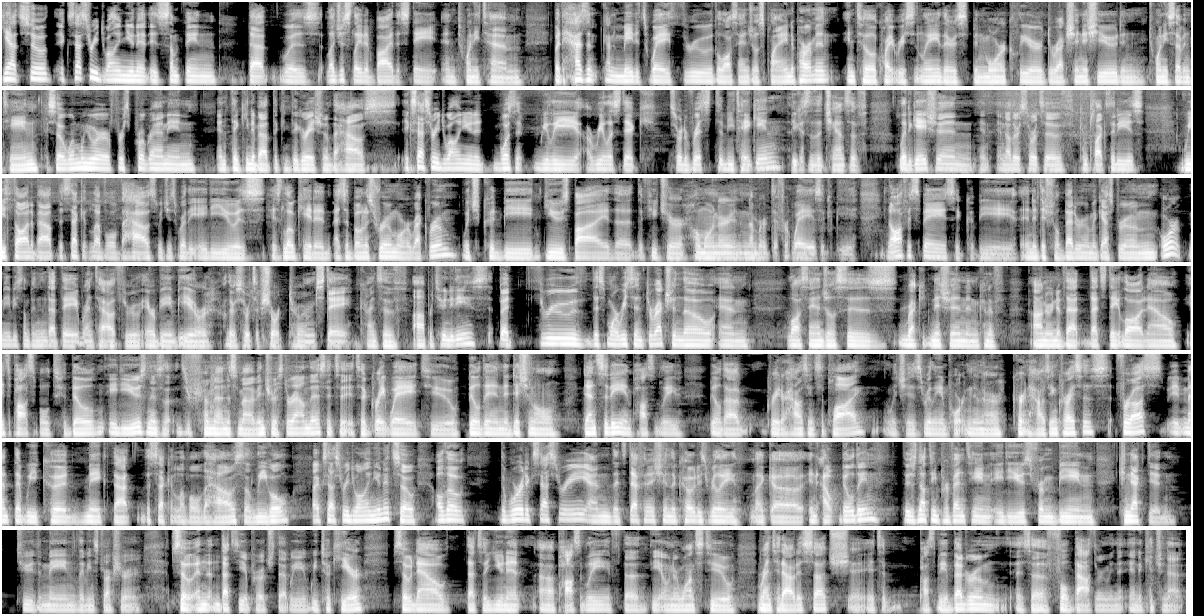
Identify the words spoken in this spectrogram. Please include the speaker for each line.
Speaker 1: Yeah, so accessory dwelling unit is something that was legislated by the state in 2010, but hasn't kind of made its way through the Los Angeles Planning Department until quite recently. There's been more clear direction issued in 2017. So when we were first programming and thinking about the configuration of the house, accessory dwelling unit wasn't really a realistic sort of risk to be taking because of the chance of litigation and, and other sorts of complexities we thought about the second level of the house, which is where the ADU is is located as a bonus room or a rec room, which could be used by the the future homeowner in a number of different ways. It could be an office space, it could be an additional bedroom, a guest room, or maybe something that they rent out through Airbnb or other sorts of short-term stay kinds of opportunities. But through this more recent direction though and Los Angeles's recognition and kind of honoring of that that state law. Now it's possible to build ADUs and there's a, there's a, tremendous amount of interest around this. It's a, it's a great way to build in additional density and possibly build out greater housing supply which is really important in our current housing crisis. For us it meant that we could make that the second level of the house a legal accessory dwelling unit. So although the word accessory and its definition in the code is really like uh, an outbuilding there's nothing preventing ADUs from being connected to the main living structure. So, and that's the approach that we we took here. So now that's a unit, uh, possibly if the the owner wants to rent it out as such. It's a possibly a bedroom, it's a full bathroom and, and a kitchenette.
